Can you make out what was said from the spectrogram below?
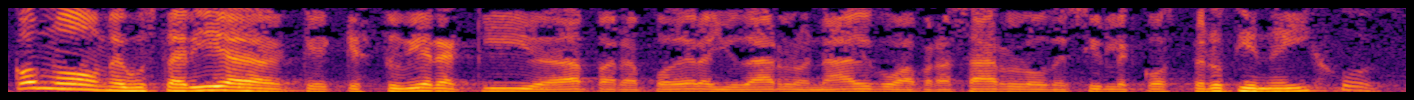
¿Cómo me gustaría que, estuviera aquí, para poder ayudarlo en algo, abrazarlo, decirle cosas? Pero tiene hijos.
